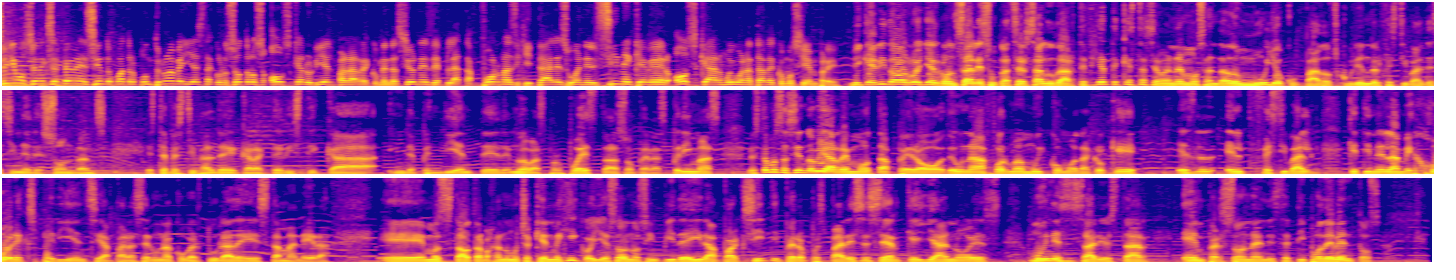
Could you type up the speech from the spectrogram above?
Seguimos en XFM 104.9 y ya está con nosotros Oscar Uriel para recomendaciones de plataformas digitales o en el cine que ver. Oscar, muy buena tarde como siempre. Mi querido Roger González, un placer saludarte. Fíjate que esta semana hemos andado muy ocupados cubriendo el Festival de Cine de Sundance, este festival de característica independiente, de nuevas propuestas, óperas primas. Lo estamos haciendo vía remota, pero de una forma muy cómoda. Creo que es el festival que tiene la mejor experiencia para hacer una cobertura de esta manera. Eh, hemos estado trabajando mucho aquí en México y eso nos impide ir a Park City, pero pues parece ser que ya no es muy necesario estar en persona en este tipo de eventos.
